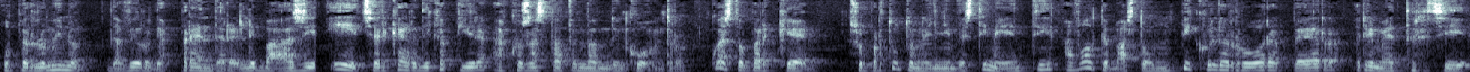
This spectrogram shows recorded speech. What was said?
o perlomeno davvero di apprendere le basi e cercare di capire a cosa state andando incontro. Questo perché, soprattutto negli investimenti, a volte basta un piccolo errore per rimetterci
